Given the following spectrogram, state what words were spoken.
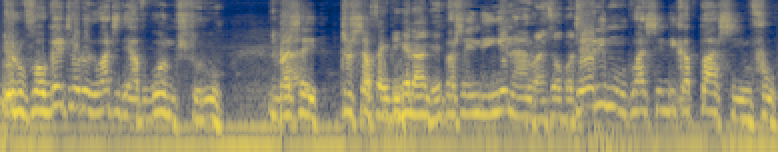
they will forget all what they have gone through Basaidinge nange. teri muntu asindika paasi nfu.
